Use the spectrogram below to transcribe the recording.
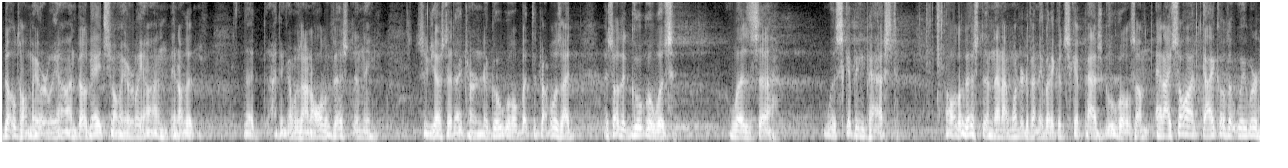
Bill told me early on, Bill Gates told me early on, you know, that, that I think I was on AltaVista and the suggested I turn to Google, but the trouble is I, I saw that Google was, was, uh, was skipping past AltaVista, and then I wondered if anybody could skip past Google. So, and I saw at Geico that we were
